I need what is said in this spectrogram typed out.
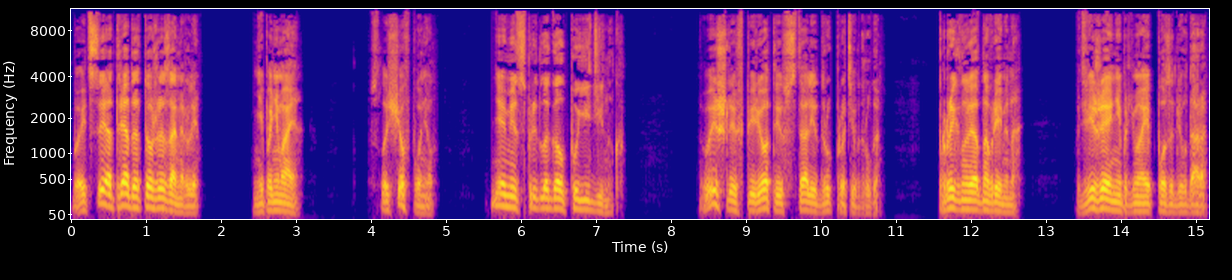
Бойцы отряда тоже замерли, не понимая. Слащев понял. Немец предлагал поединок. Вышли вперед и встали друг против друга. Прыгнули одновременно, в движении принимая позы для удара.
